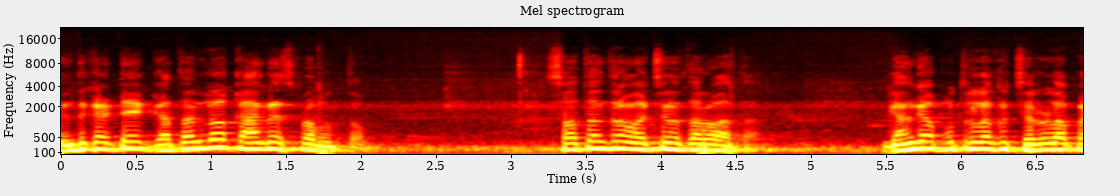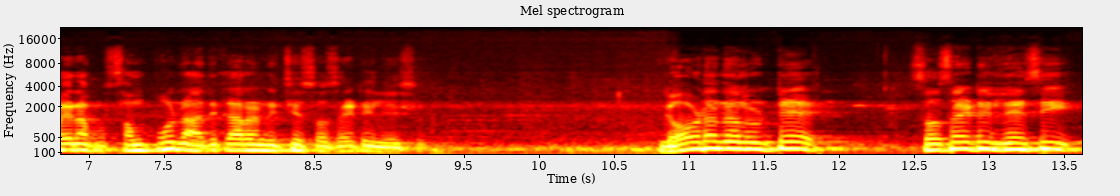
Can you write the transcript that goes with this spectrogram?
ఎందుకంటే గతంలో కాంగ్రెస్ ప్రభుత్వం స్వతంత్రం వచ్చిన తర్వాత గంగాపుత్రులకు చెరువులపైన సంపూర్ణ అధికారాన్ని ఇచ్చి సొసైటీలు చేసింది. గౌడనలు ఉంటే సొసైటీలు చేసి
